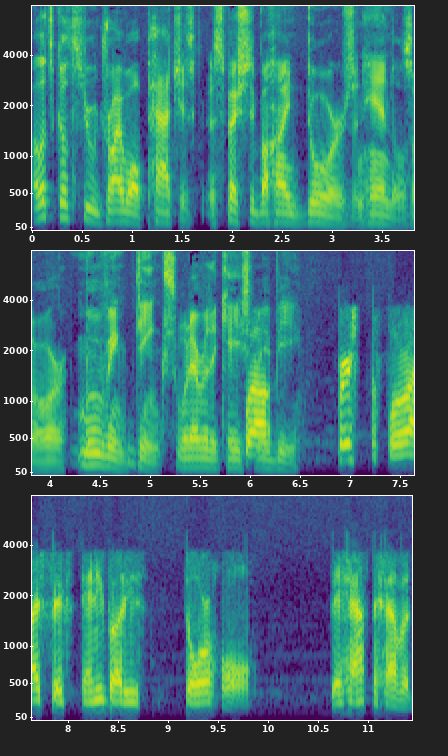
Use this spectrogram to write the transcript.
Let's go through drywall patches, especially behind doors and handles or moving dinks, whatever the case Well- may be. First, before I fix anybody's door hole, they have to have a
